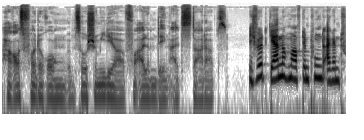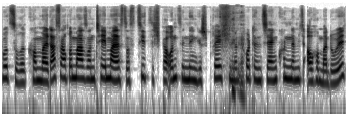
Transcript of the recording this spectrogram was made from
Herausforderungen im Social Media, vor allem Dingen als Startups? Ich würde gerne nochmal auf den Punkt Agentur zurückkommen, weil das auch immer so ein Thema ist, das zieht sich bei uns in den Gesprächen mit potenziellen Kunden nämlich auch immer durch.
